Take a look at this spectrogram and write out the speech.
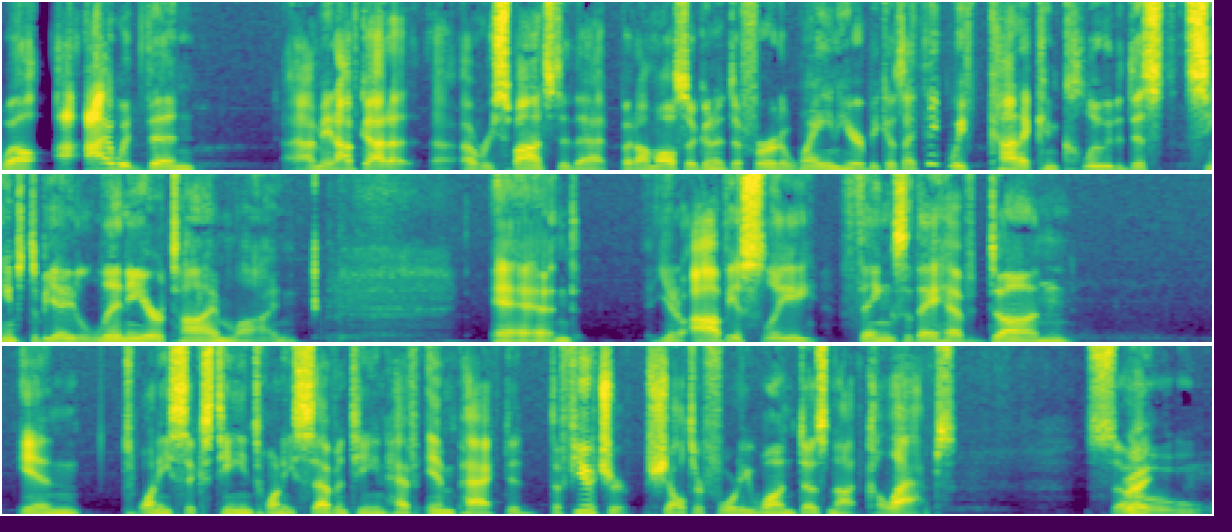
well. I would then. I mean, I've got a, a response to that, but I'm also going to defer to Wayne here because I think we've kind of concluded this seems to be a linear timeline, and you know, obviously, things they have done in 2016, 2017 have impacted the future. Shelter 41 does not collapse. So right.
